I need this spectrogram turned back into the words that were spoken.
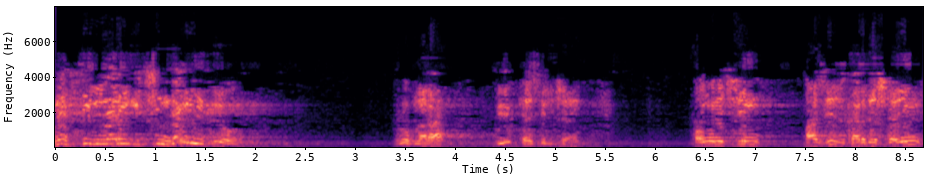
nesilleri içinden yıkıyor. Ruhlara büyük tesir ediyor. Onun için aziz kardeşlerim,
